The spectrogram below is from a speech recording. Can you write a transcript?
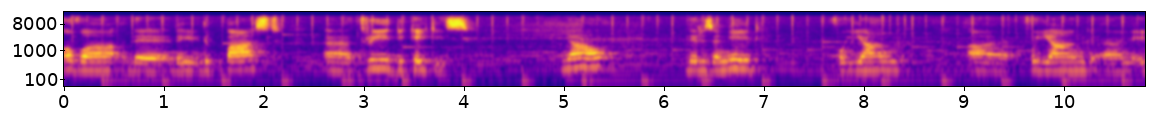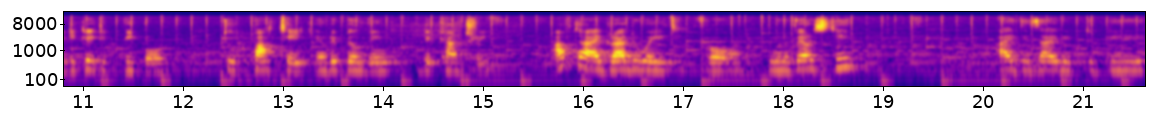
over the, the, the past uh, three decades. Now there is a need for young, uh, for young and educated people to partake in rebuilding the country. After I graduate from university, I decided to be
